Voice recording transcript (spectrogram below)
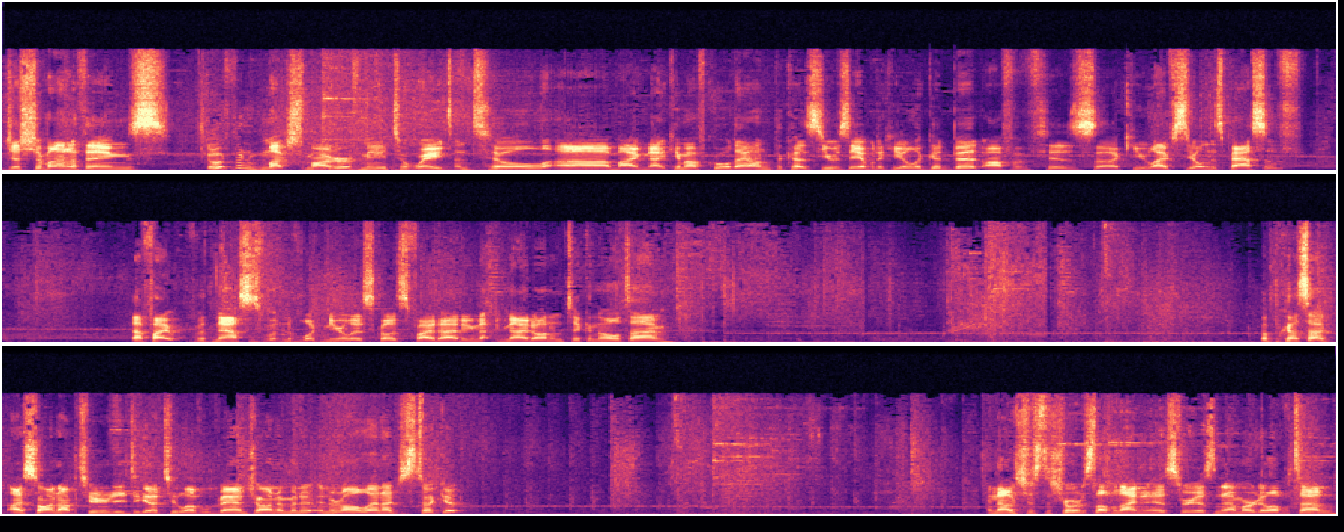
Just Shyvana things. It would have been much smarter of me to wait until uh, my Ignite came off cooldown, because he was able to heal a good bit off of his uh, Q lifesteal and his passive. That fight with Nasus wouldn't have looked nearly as close if I'd had Ignite on him ticking the whole time. But because I, I saw an opportunity to get a two-level advantage on him in, in an all-in, I just took it. And that was just the shortest level 9 in history, isn't it? I'm already level 10.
